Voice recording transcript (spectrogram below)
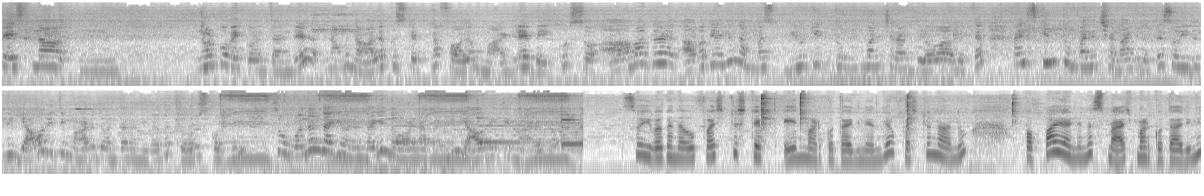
ಫೇಸ್ನ ನೋಡ್ಕೋಬೇಕು ಅಂತಂದರೆ ನಾವು ನಾಲ್ಕು ಸ್ಟೆಪ್ನ ಫಾಲೋ ಮಾಡಲೇಬೇಕು. ಸೊ ಆವಾಗ, ಆವಾಗಲೇ ನಮ್ಮ ಬ್ಯೂಟಿ ತುಂಬಾ ಚೆನ್ನಾಗಿ ಗ್ಲೋ ಆಗುತ್ತೆ. ಆ್ಯಂಡ್ ಸ್ಕಿನ್ ತುಂಬಾ ಚೆನ್ನಾಗಿರುತ್ತೆ. ಸೊ ಇದನ್ನು ಯಾವ ರೀತಿ ಮಾಡೋದು ಅಂತ ನಾನು ಇವಾಗ ತೋರಿಸ್ಕೊಡ್ತೀನಿ. ಸೊ ಒಂದೊಂದಾಗಿ ಒಂದೊಂದಾಗಿ ನೋಡೋಣ ಬನ್ನಿ ಯಾವ ರೀತಿ ಮಾಡೋದು ಅಂತ. ಸೊ ಇವಾಗ ನಾವು ಫಸ್ಟ್ ಸ್ಟೆಪ್ ಏನು ಮಾಡ್ಕೋತಾ ಇದ್ದೀನಿ ಅಂದರೆ ಫಸ್ಟು ನಾನು ಪಪ್ಪಾಯ ಹಣ್ಣನ್ನು ಸ್ಮ್ಯಾಶ್ ಮಾಡ್ಕೋತಾ ಇದ್ದೀನಿ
